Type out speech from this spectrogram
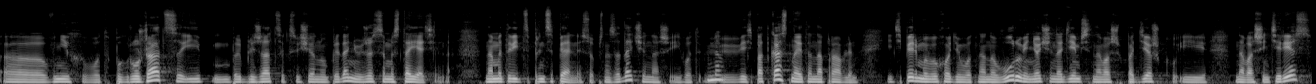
э, в них вот погружаться и приближаться к священному преданию уже самостоятельно. Нам это видится принципиальной, собственно, задачей нашей, и вот да. весь подкаст на это направлен. И теперь мы выходим вот на новый уровень, очень надеемся на вашу поддержку и на ваш интерес.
